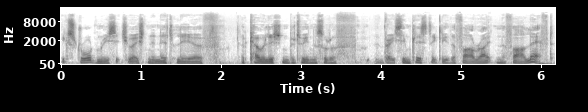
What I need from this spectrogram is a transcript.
extraordinary situation in Italy of a coalition between the sort of very simplistically the far right and the far left.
